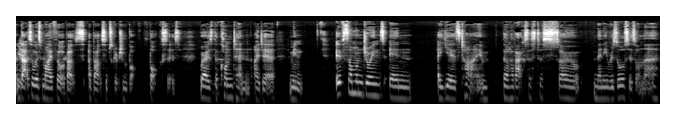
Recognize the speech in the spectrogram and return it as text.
and Yeah. that's always my thought about about subscription bo- boxes. Whereas the content idea, I mean, if someone joins in a year's time, they'll have access to so many resources on there,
